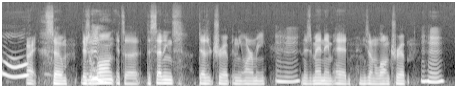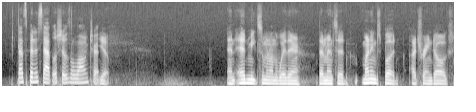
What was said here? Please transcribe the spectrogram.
Oh. all right. So, there's a long, it's a, the settings desert trip in the Army. Mm-hmm. And there's a man named Ed, and he's on a long trip. Mm-hmm. That's been established. It was a long trip. Yep. And Ed meets someone on the way there. That man said, My name's Bud. I train dogs.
